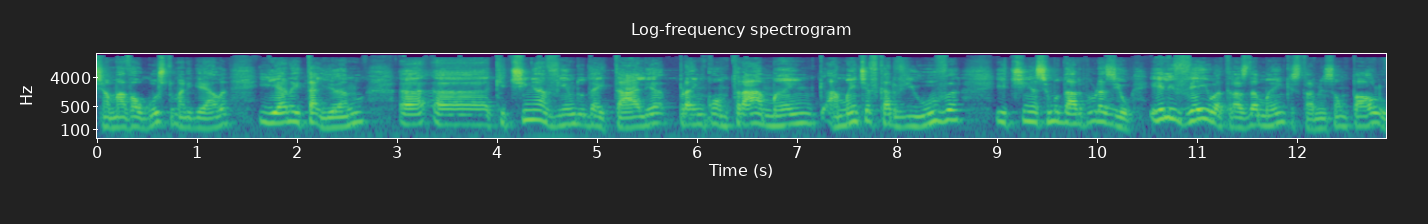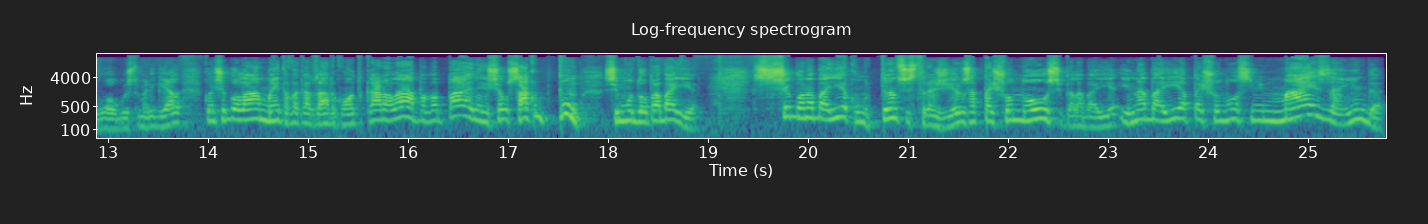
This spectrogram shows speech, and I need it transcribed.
chamava Augusto Marighella e era italiano uh, uh, que tinha vindo da Itália para encontrar a mãe. A mãe tinha ficado viúva e tinha se mudado para o Brasil. Ele veio atrás da mãe, que estava em São Paulo, o Augusto Marighella. Quando chegou lá, a mãe estava casada com outro cara lá, papapá, ele encheu o saco, pum, se mudou para a Bahia. Chegou na Bahia, como tantos estrangeiros, apaixonou-se pela Bahia e na Bahia apaixonou-se mais ainda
